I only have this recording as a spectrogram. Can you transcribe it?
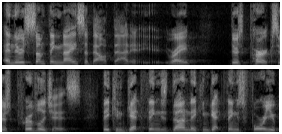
and there's something nice about that, eh, right? There's perks, there's privileges They can get things done, they can get things for you.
